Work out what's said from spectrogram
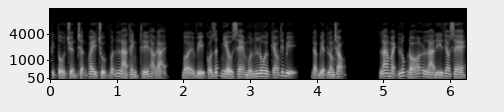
kịch tổ chuyển trận quay chụp vẫn là thanh thế hạo đại, bởi vì có rất nhiều xe muốn lôi kéo thiết bị, đặc biệt long trọng. La mạch lúc đó là đi theo xe,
